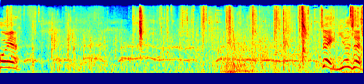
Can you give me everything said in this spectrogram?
for you. Dane, use it.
